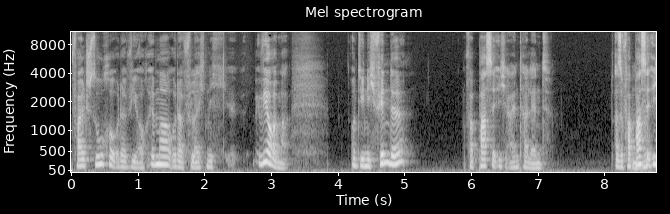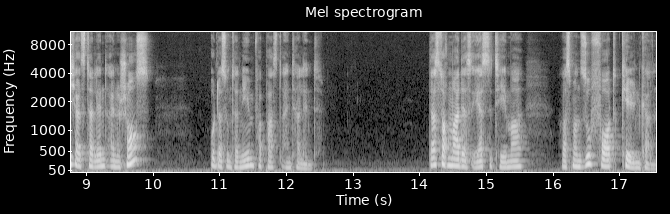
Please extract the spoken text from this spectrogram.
falsch suche oder wie auch immer oder vielleicht nicht, wie auch immer, und die nicht finde, verpasse ich ein Talent. Also verpasse mhm. ich als Talent eine Chance und das Unternehmen verpasst ein Talent. Das ist doch mal das erste Thema, was man sofort killen kann.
